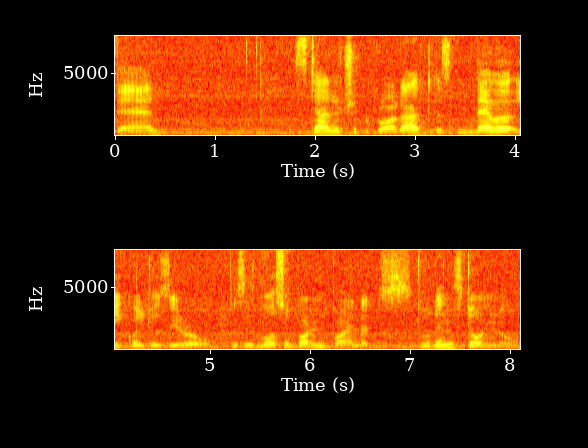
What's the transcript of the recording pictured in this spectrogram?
then standard triple product is never equal to zero. This is most important point that students don't know.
